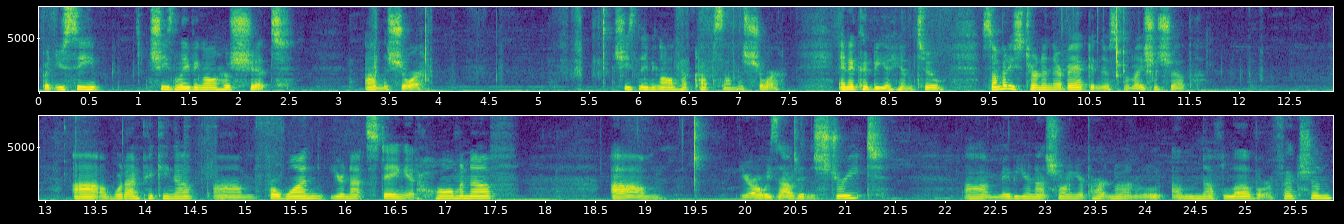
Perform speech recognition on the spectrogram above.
But you see, she's leaving all her shit on the shore. She's leaving all her cups on the shore. And it could be a him too. Somebody's turning their back in this relationship. Uh, what I'm picking up, um, for one, you're not staying at home enough. Um, you're always out in the street. Um, maybe you're not showing your partner enough love or affection.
